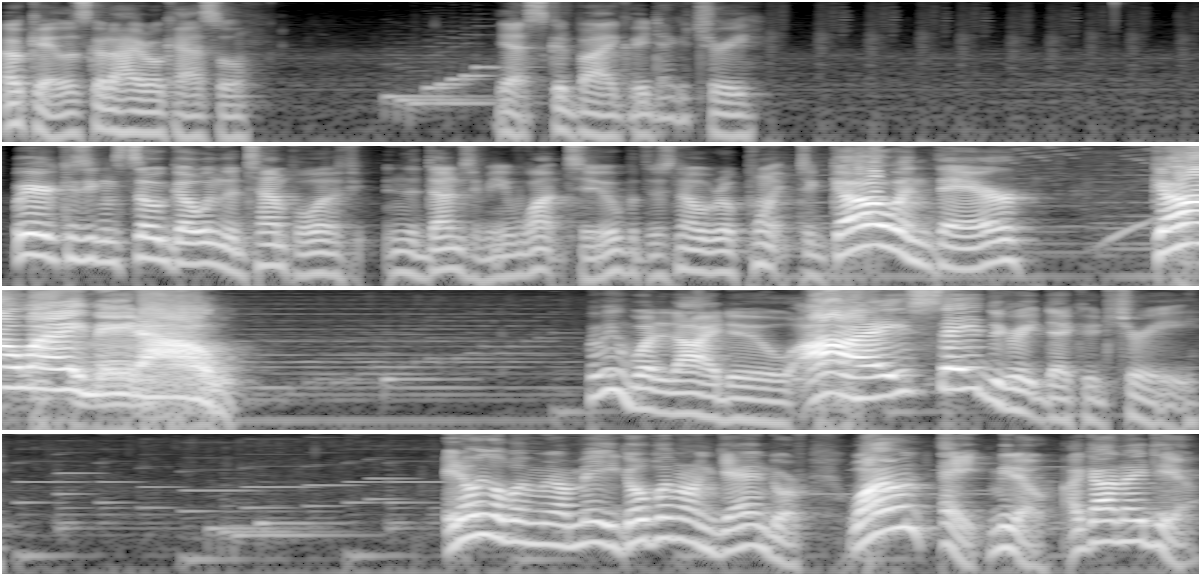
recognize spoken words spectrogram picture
Okay, let's go to Hyrule Castle. Yes, goodbye, Great Deku Tree. Weird, because you can still go in the temple, if, in the dungeon if you want to, but there's no real point to go in there. Go away, Mido! I mean, what did I do? I saved the Great Deku Tree. You don't go blame it on me, go blame it on Ganondorf. Why don't- Hey, Mido, I got an idea.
